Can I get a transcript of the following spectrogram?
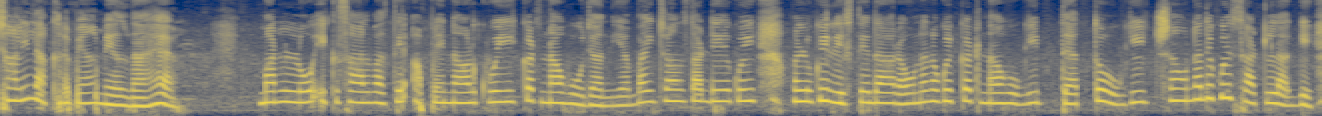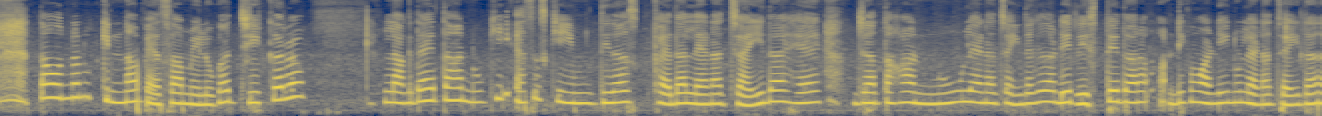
40 ਲੱਖ ਰੁਪਇਆ ਮਿਲਦਾ ਹੈ। ਮੰਨ ਲਓ ਇੱਕ ਸਾਲ ਵਾਸਤੇ ਆਪਣੇ ਨਾਲ ਕੋਈ ਘਟਨਾ ਹੋ ਜਾਂਦੀ ਹੈ ਬਾਈ ਚਾਂਸ ਤੁਹਾਡੇ ਕੋਈ, ਮੰਨ ਲਓ ਕੋਈ ਰਿਸ਼ਤੇਦਾਰ ਆ, ਉਹਨਾਂ ਨਾਲ ਕੋਈ ਘਟਨਾ ਹੋ ਗਈ ਡੈਥ ਹੋ ਗਈ, ਜਾਂ ਉਹਨਾਂ ਦੇ ਕੋਈ ਸੱਟ ਲੱਗ ਗਈ, ਤਾਂ ਉਹਨਾਂ ਨੂੰ ਕਿੰਨਾ ਪੈਸਾ ਮਿਲੂਗਾ? ਜੇਕਰ ਲੱਗਦਾ ਹੈ ਤੁਹਾਨੂੰ ਕਿ ਇਸ ਸਕੀਮ ਦਾ ਫਾਇਦਾ ਲੈਣਾ ਚਾਹੀਦਾ ਹੈ ਜਾਂ ਤੁਹਾਨੂੰ ਲੈਣਾ ਚਾਹੀਦਾ ਜਾਂ ਤੁਹਾਡੇ ਰਿਸ਼ਤੇਦਾਰਾਂ ਆਂਢੀ ਗੁਆਂਢੀ ਨੂੰ ਲੈਣਾ ਚਾਹੀਦਾ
